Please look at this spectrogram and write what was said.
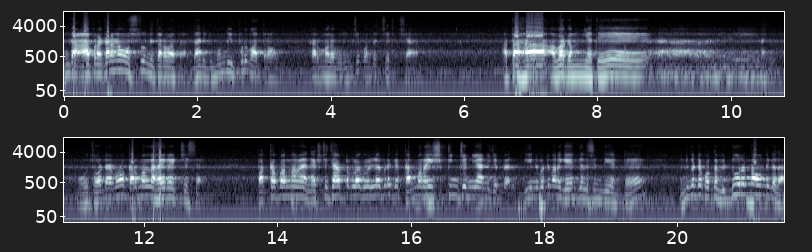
ఇంకా ఆ ప్రకరణం వస్తుంది తర్వాత. దానికి ముందు ఇప్పుడు మాత్రం కర్మల గురించి కొంత చర్చ. అత అవగమ్యతే. ఓ చోటేమో కర్మల్ని హైలైట్ చేశారు. పక్క పన్నమే నెక్స్ట్ చాప్టర్లోకి వెళ్ళేప్పటికీ కర్మ నైష్కించన్యాన్ని చెప్పారు. దీన్ని బట్టి మనకి ఏం తెలిసింది అంటే ఎందుకంటే కొంత విడ్డూరంగా ఉంది కదా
